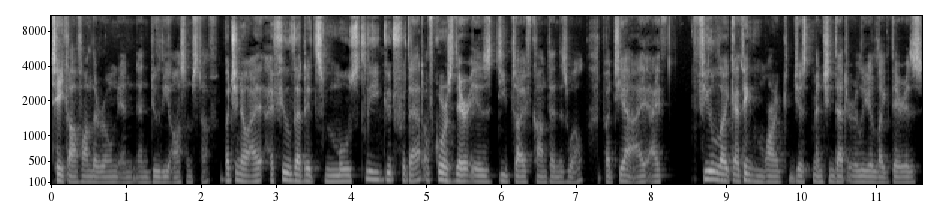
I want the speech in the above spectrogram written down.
take off on their own and, and do the awesome stuff. But you know I, I feel that it's mostly good for that. Of course there is deep dive content as well. But yeah i, I feel like I think Mark just mentioned that earlier. Like there is,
